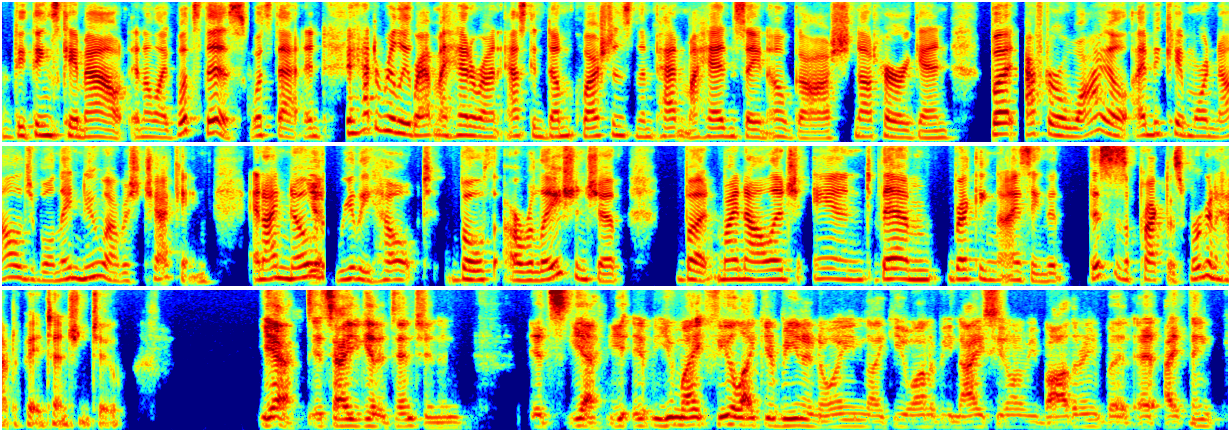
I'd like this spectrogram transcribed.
the things came out. And I'm like, what's this? What's that? And I had to really wrap my head around asking dumb questions and then patting my head and saying, oh gosh, not her again. But after a while, I became more knowledgeable and they knew I was checking. And I know yeah. that really helped both our relationship, but my knowledge and them recognizing that this is a practice we're going to have to pay attention to. Yeah, it's how you get attention. And it's, yeah, you, you might feel like you're being annoying, like you want to be nice, you don't want to be bothering, but uh, I think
